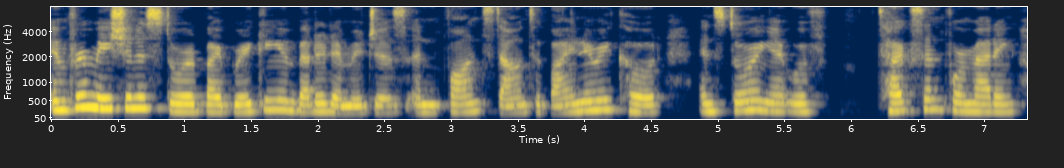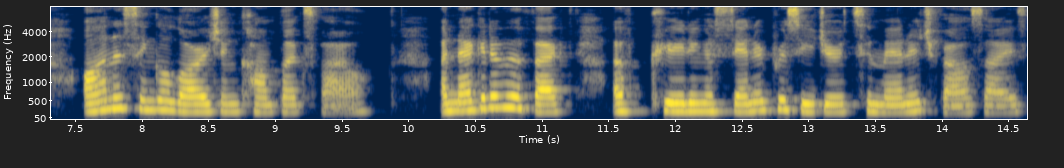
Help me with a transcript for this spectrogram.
Information is stored by breaking embedded images and fonts down to binary code and storing it with text and formatting all in a single large and complex file. A negative effect of creating a standard procedure to manage file size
